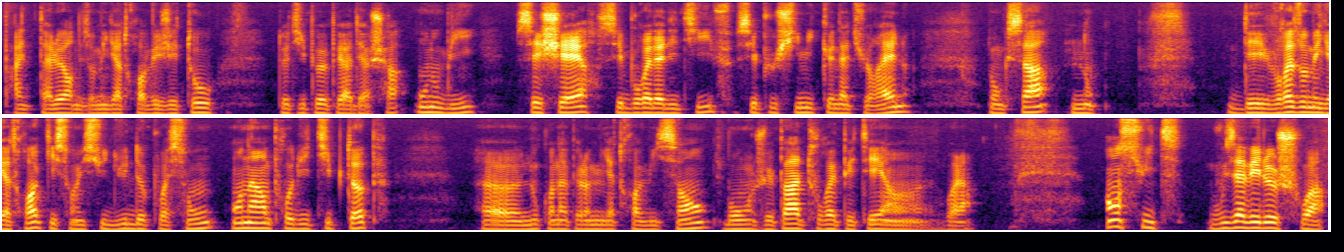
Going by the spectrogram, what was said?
parlais tout à l'heure des oméga 3 végétaux de type EPA DHA, on oublie, c'est cher, c'est bourré d'additifs, c'est plus chimique que naturel, donc ça, non. Des vrais oméga 3 qui sont issus d'huile de poisson, on a un produit tip top, euh, nous qu'on appelle oméga 3 800, bon, je vais pas tout répéter, hein, voilà. Ensuite, vous avez le choix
